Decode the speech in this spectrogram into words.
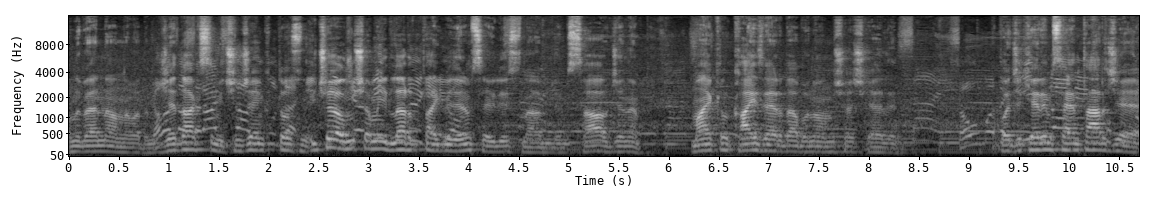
Onu ben de anlamadım. Jed Aksim 3. en kutlu olsun. 3 ay olmuş ama yıllardır takip ediyorum. Seviliyorsun abim demiş. Sağ ol canım. Michael Kaiser de abone olmuş. Hoş geldin. iyi Kerim Sentarcı.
